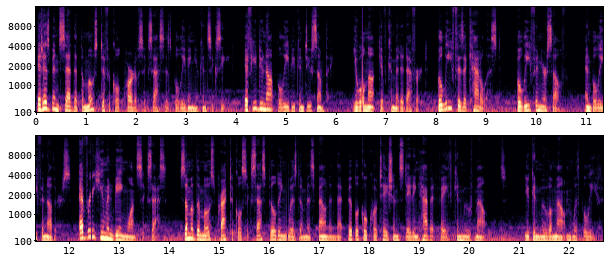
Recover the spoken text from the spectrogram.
It has been said that the most difficult part of success is believing you can succeed. If you do not believe you can do something, you will not give committed effort. Belief is a catalyst, belief in yourself, and belief in others. Every human being wants success, some of the most practical success building wisdom is found in that biblical quotation stating habit faith can move mountains. You can move a mountain with belief.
